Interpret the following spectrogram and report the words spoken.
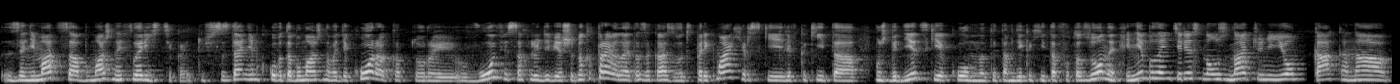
заниматься бумажной флористикой, то есть созданием какого-то бумажного декора, который в офисах люди вешают. Но, как правило, это заказывают в парикмахерские или в какие-то, может быть, детские комнаты, там, где какие-то фотозоны. И мне было интересно узнать у нее, как она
